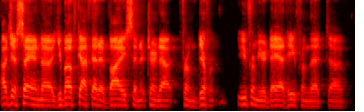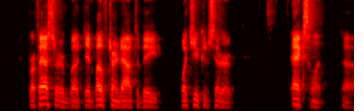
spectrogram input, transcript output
I was just saying, uh, you both got that advice, and it turned out from different. You from your dad, he from that uh, professor, but it both turned out to be what you consider excellent. Uh,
